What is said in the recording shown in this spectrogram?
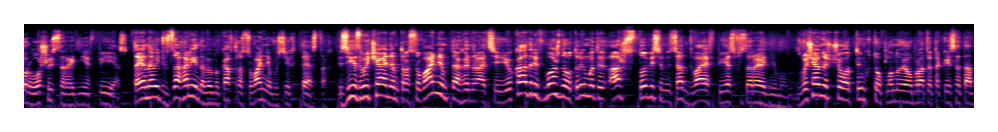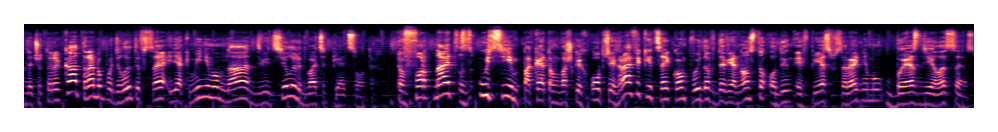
хороший середній FPS. Та я навіть взагалі не вимикав трасування в усіх тестах. Зі звичайним трасуванням та генерацією кадрів можна отримати аж 182 FPS в середньому. Звичайно, що тим, хто планує обрати такий сетап для 4К, треба поділити все як мінімум на 2,25. В Fortnite з усім пакетом важких опцій графіки цей комп видав 91 FPS в середньому без DLSS.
